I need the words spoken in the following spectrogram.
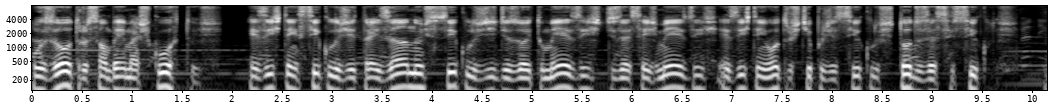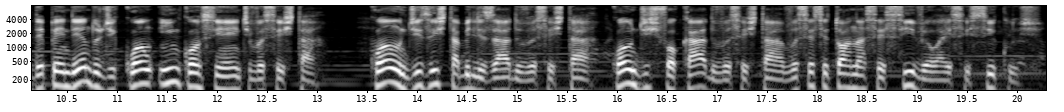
os outros são bem mais curtos. Existem ciclos de três anos, ciclos de 18 meses, 16 meses, existem outros tipos de ciclos, todos esses ciclos. Dependendo de quão inconsciente você está, quão desestabilizado você está, quão desfocado você está, você se torna acessível a esses ciclos.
